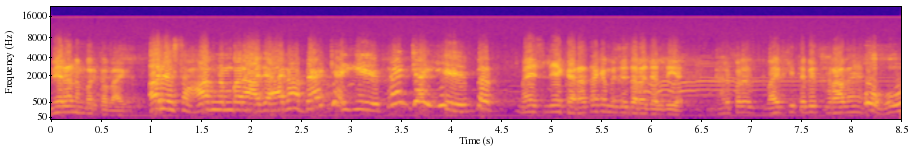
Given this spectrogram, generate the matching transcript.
मेरा नंबर कब आएगा? अरे साहब नंबर आ जाएगा। बैठ जाइए बैठ जाइए। मैं इसलिए कह रहा था कि मुझे जरा जल्दी है। घर पर वाइफ की तबीयत खराब है? ओहो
